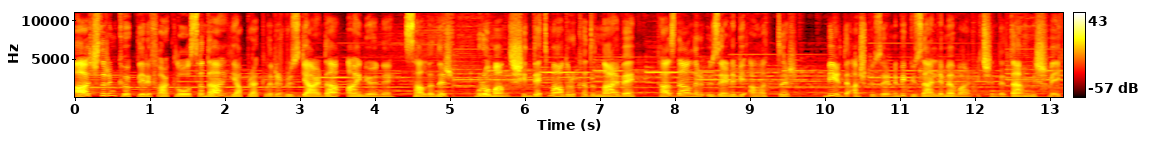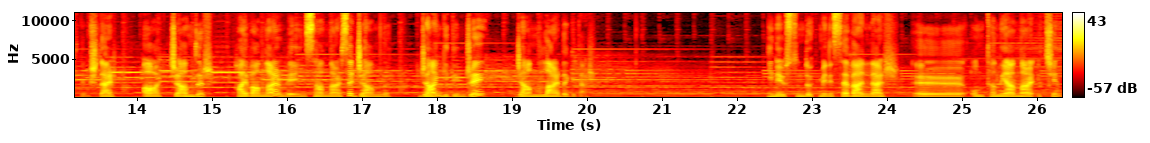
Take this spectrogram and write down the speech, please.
Ağaçların kökleri farklı olsa da yaprakları rüzgarda aynı yöne sallanır. Bu roman şiddet mağduru kadınlar ve Kaz Dağları üzerine bir ağıttır. Bir de aşk üzerine bir güzelleme var içinde denmiş ve eklemişler. Ağaç candır, hayvanlar ve insanlarsa canlı. Can gidince canlılar da gider. Yine üstün dökmeni sevenler, e, onu tanıyanlar için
